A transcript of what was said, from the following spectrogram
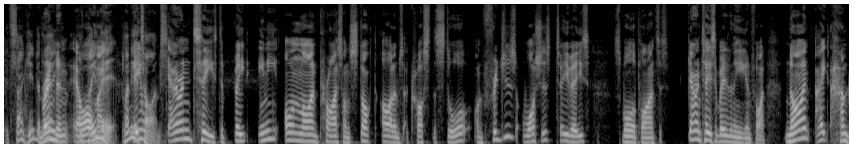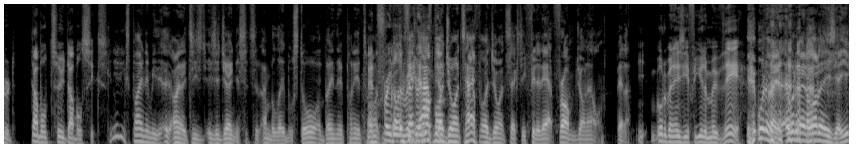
It's sunk into Brendan, me. our I've old been mate, there plenty of times. guarantees to beat any online price on stocked items across the store on fridges, washers, TVs, small appliances. Guarantees to beat anything you can find. Nine eight hundred double two double six. Can you explain to me? I know it's, he's, a genius. It's an unbelievable store. I've been there plenty of times. And free delivery In fact, half my joints, half my joints actually fitted out from John Allen. Better. It would have been easier for you to move there. It would have been. It would have been a lot easier. You,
